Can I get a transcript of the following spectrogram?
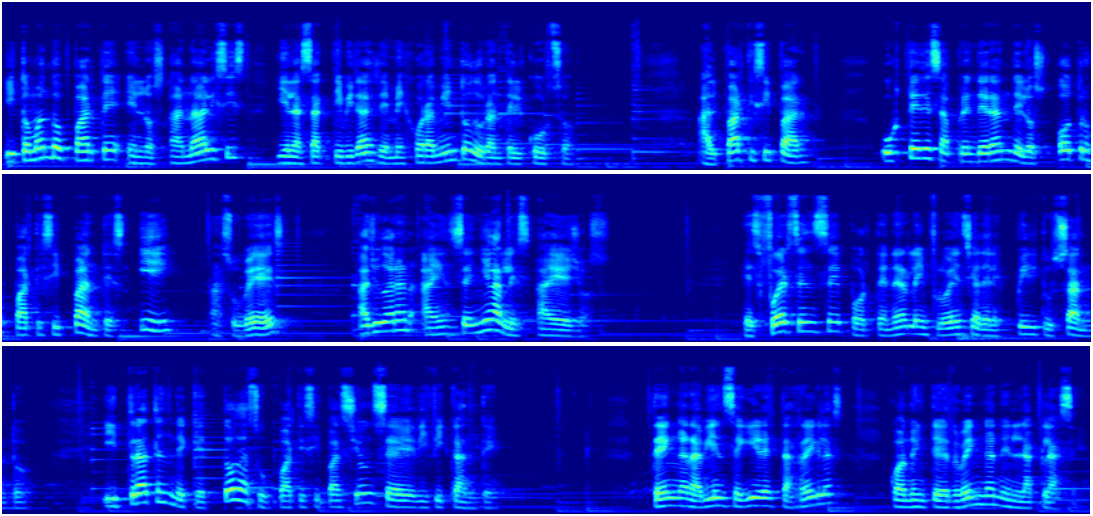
y tomando parte en los análisis y en las actividades de mejoramiento durante el curso. Al participar, ustedes aprenderán de los otros participantes y, a su vez, ayudarán a enseñarles a ellos. Esfuércense por tener la influencia del Espíritu Santo y traten de que toda su participación sea edificante. Tengan a bien seguir estas reglas cuando intervengan en la clase.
